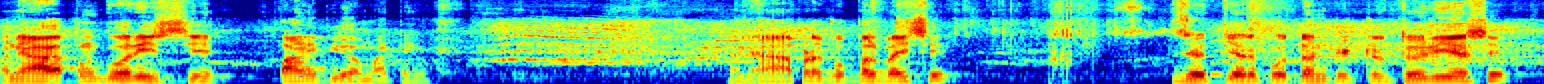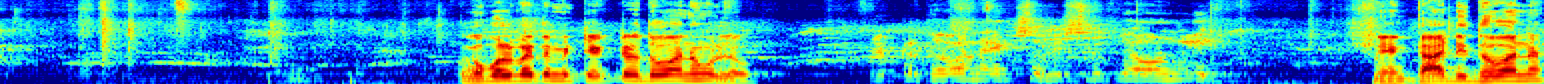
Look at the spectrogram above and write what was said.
અને આ પણ ગોરી જ છે પાણી પીવા માટે. અને આ આપણા ગોપાલભાઈ છે જે અત્યારે પોતાનું ટ્રેક્ટર ધોઈ રહ્યા છે. ગોપાલભાઈ તમે ટ્રેક્ટર ધોવાનું શું લો? ટ્રેક્ટર ધોવાના એકસો વીસ રૂપિયા ઓનલી ને ગાડી ધોવાના?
